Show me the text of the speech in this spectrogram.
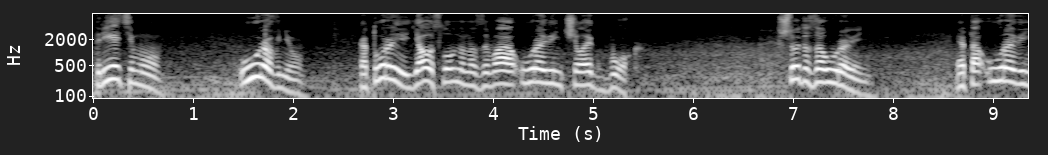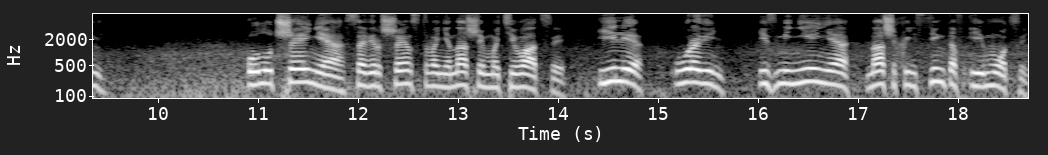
третьему уровню, который я условно называю уровень человек-бог. Что это за уровень? Это уровень улучшения, совершенствования нашей мотивации или уровень изменения наших инстинктов и эмоций.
